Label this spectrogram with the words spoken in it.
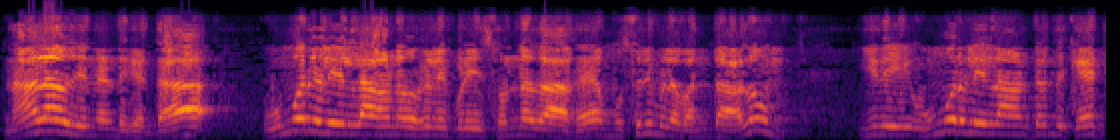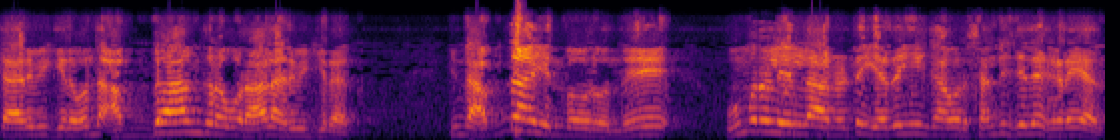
நாலாவது என்னன்னு கேட்டா உமரில் இல்லாதவர்கள் இப்படி சொன்னதாக முஸ்லீம்ல வந்தாலும் இதை உமரில் அலில்லான்ட்டு கேட்டு அறிவிக்கிற வந்து அப்தாங்கிற ஒரு ஆள் அறிவிக்கிறார். இந்த அப்தா என்பவர் வந்து உமரில் இல்லான்ட்டு எதையும் அவர் சந்திச்சதே கிடையாது.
